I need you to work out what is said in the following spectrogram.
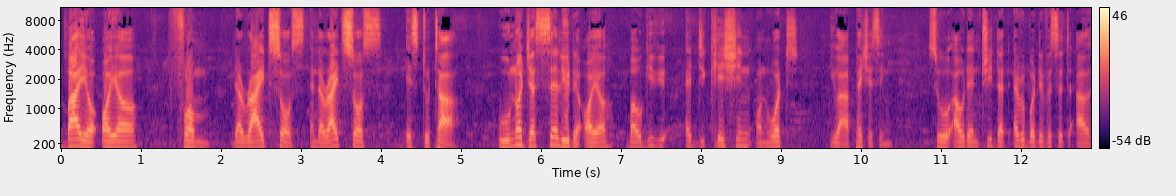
Buy your oil from the right source, and the right source is Total. We will not just sell you the oil, but we'll give you education on what you are purchasing. So I would entreat that everybody visit our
